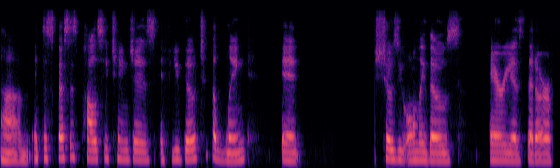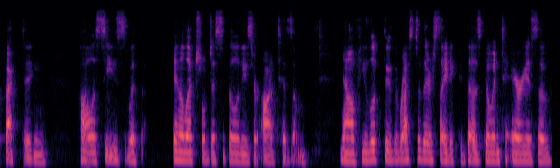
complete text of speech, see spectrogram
Um, it discusses policy changes. If you go to the link, it shows you only those areas that are affecting policies with intellectual disabilities or autism. Now, if you look through the rest of their site, it does go into areas of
